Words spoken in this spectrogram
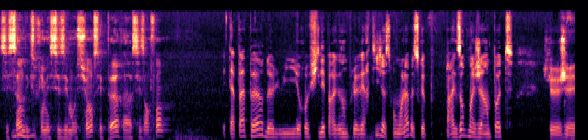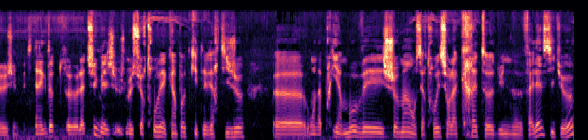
C'est sain mmh. d'exprimer ses émotions, ses peurs à ses enfants. Et t'as pas peur de lui refiler par exemple le vertige à ce moment-là? Parce que par exemple, moi j'ai un pote, j'ai une petite anecdote euh, là-dessus, mais je, je, me suis retrouvé avec un pote qui était vertigeux euh, on a pris un mauvais chemin, on s'est retrouvé sur la crête d'une falaise, si tu veux.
